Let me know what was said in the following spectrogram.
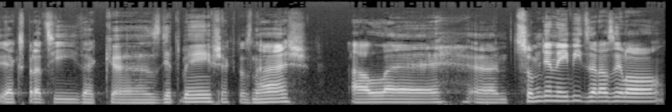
jak s prací, tak eh, s dětmi, však to znáš. Ale eh, co mě nejvíc zarazilo,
